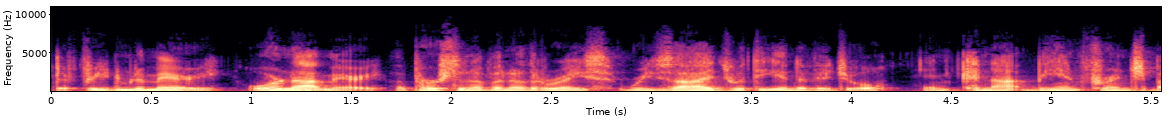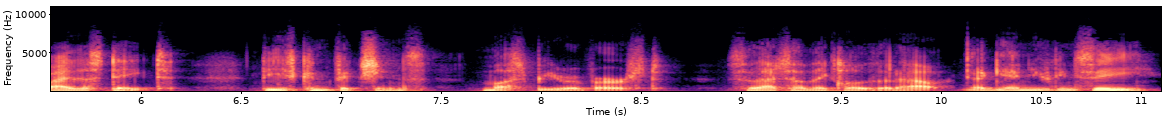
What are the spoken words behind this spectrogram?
the freedom to marry or not marry a person of another race resides with the individual and cannot be infringed by the state. These convictions must be reversed. So that's how they close it out. Again, you can see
